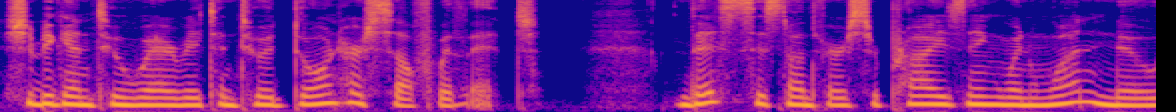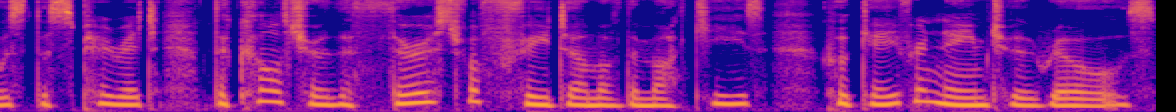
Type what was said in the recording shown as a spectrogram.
She began to wear it and to adorn herself with it. This is not very surprising when one knows the spirit, the culture, the thirst for freedom of the Marquise, who gave her name to the rose.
